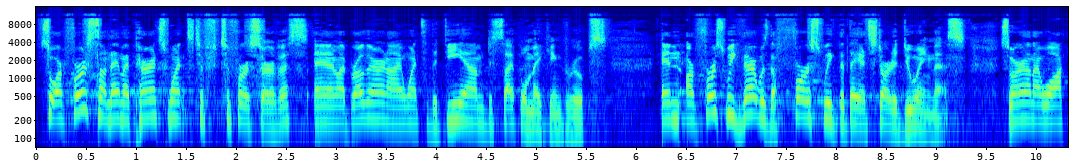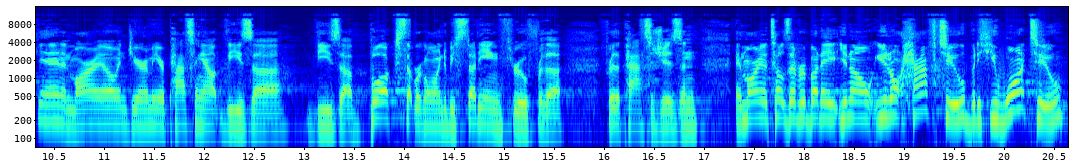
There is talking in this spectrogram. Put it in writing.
so our first Sunday, my parents went to, to first service and my brother and I went to the DM disciple making groups. And our first week there was the first week that they had started doing this. So Aaron and I walk in, and Mario and Jeremy are passing out these uh, these uh, books that we're going to be studying through for the for the passages. And and Mario tells everybody, you know, you don't have to, but if you want to,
